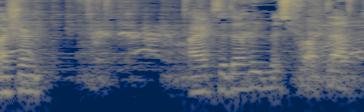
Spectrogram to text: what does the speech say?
I shouldn't. I accidentally misdropped that.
